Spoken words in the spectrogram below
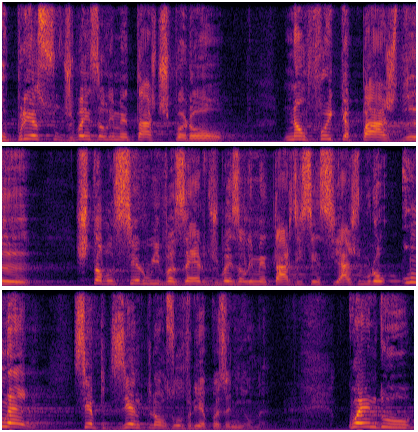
o preço dos bens alimentares disparou, não foi capaz de estabelecer o IVA zero dos bens alimentares essenciais, demorou um ano, sempre dizendo que não resolveria coisa nenhuma. Quando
